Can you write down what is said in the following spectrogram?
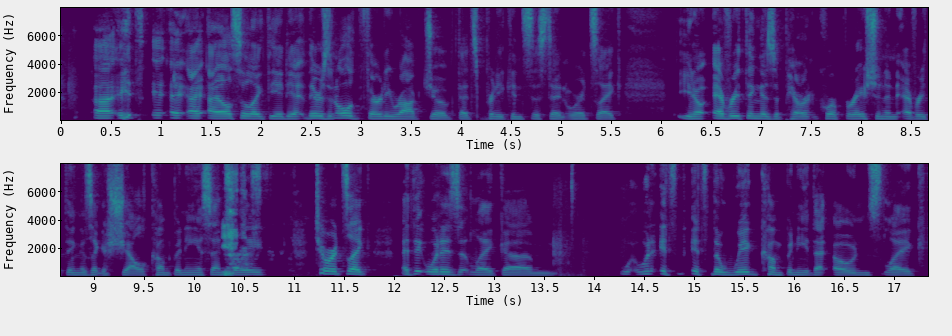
uh it's it, I, I also like the idea there's an old 30 rock joke that's pretty consistent where it's like you know everything is a parent corporation and everything is like a shell company essentially to where it's like i think what is it like um what, what it's it's the wig company that owns like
